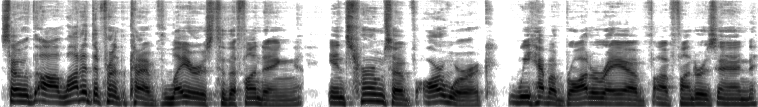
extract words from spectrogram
So a lot of different kind of layers to the funding. In terms of our work, we have a broad array of, of funders, and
